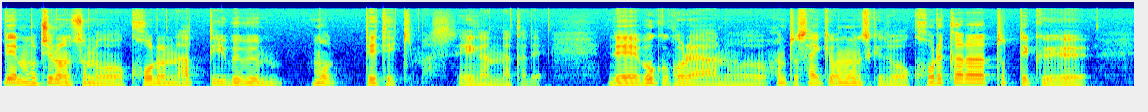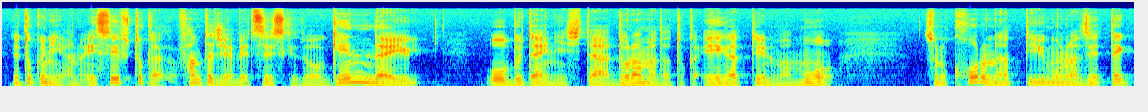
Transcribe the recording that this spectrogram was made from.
で、もちろんそのコロナっていう部分も出てきます。映画の中で。で、僕これ、あの、本当最近思うんですけど、これから撮ってく特にあの SF とかファンタジーは別ですけど現代を舞台にしたドラマだとか映画っていうのはもうそのコロナっていうものは絶対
